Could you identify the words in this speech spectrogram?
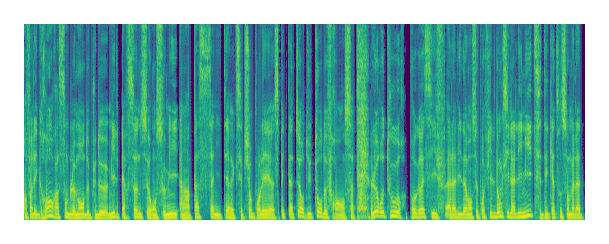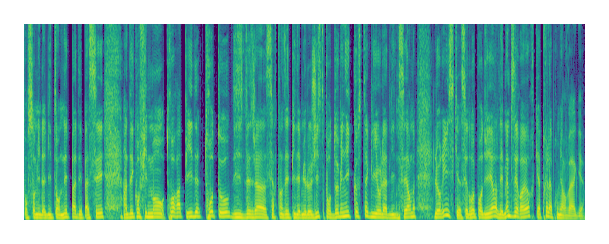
Enfin, les grands rassemblements de plus de 1000 personnes seront soumis à un pass sanitaire, exception pour les spectateurs du Tour de France. Le retour progressif à la vie d'avant se profile donc si la limite des 400 malades pour 100 000 habitants n'est pas dépassée. Un déconfinement trop rapide, trop tôt, disent déjà certains épidémiologistes. Pour Dominique Costagliola de l'INSERM, le risque, c'est de reproduire les mêmes erreurs qu'après la première vague.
